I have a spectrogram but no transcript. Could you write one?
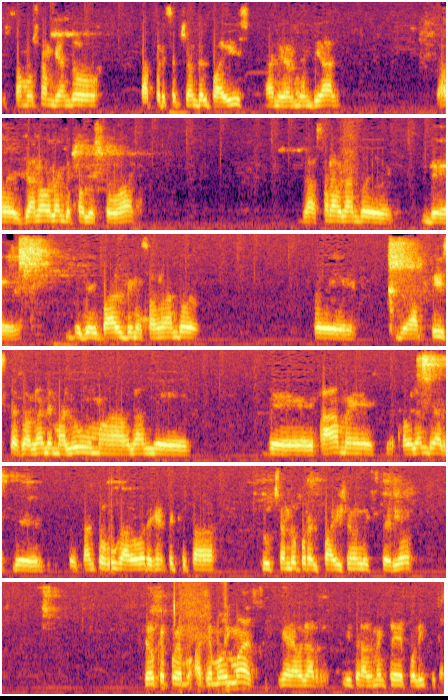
estamos cambiando la percepción del país a nivel mundial. ¿Sabes? Ya no hablan de Pablo Escobar, ya están hablando de, de, de J Balvin, están hablando de, artistas, hablan de Maluma, hablan de, James, hablan de, de- de tantos jugadores, gente que está luchando por el país en el exterior. Creo que podemos, hacemos más que hablar literalmente de política.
